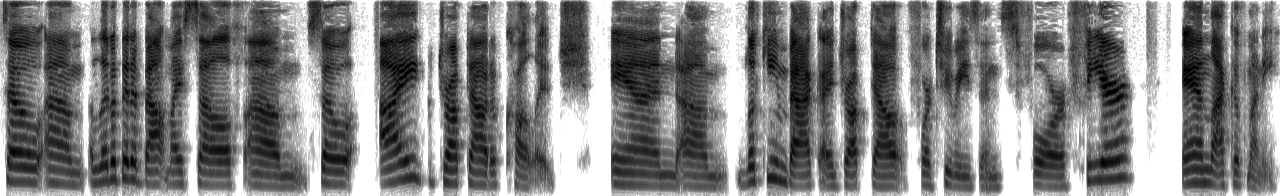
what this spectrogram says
So, um, a little bit about myself. Um, so, I dropped out of college, and um, looking back, I dropped out for two reasons: for fear and lack of money.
